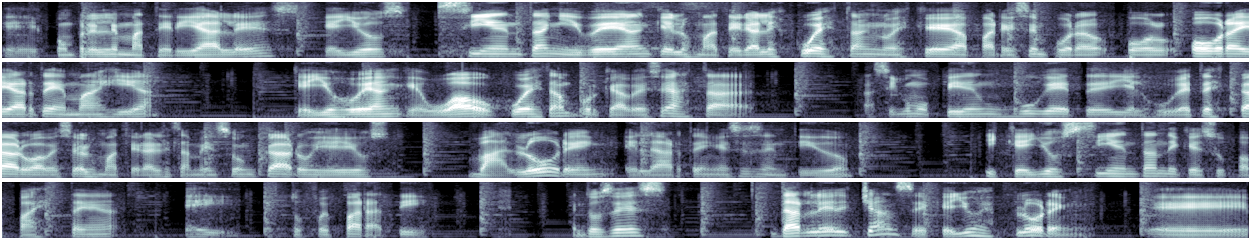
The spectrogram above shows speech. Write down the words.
Eh, cómprenle materiales, que ellos sientan y vean que los materiales cuestan, no es que aparecen por, por obra y arte de magia, que ellos vean que wow, cuestan porque a veces hasta, así como piden un juguete y el juguete es caro, a veces los materiales también son caros y ellos valoren el arte en ese sentido y que ellos sientan de que su papá está, hey, esto fue para ti. Entonces, darle el chance, que ellos exploren. Eh,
